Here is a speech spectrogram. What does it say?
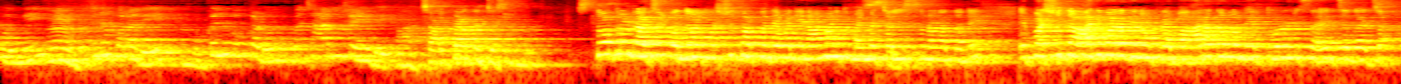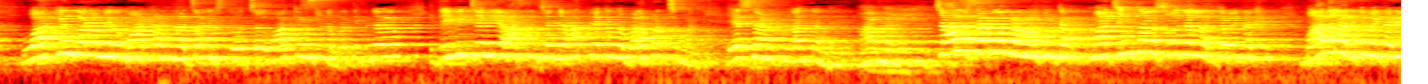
పొంది కొలది ఉపచారం చేయండి. చాలా ప్రార్థన స్తోత్రం రాజు వందనాలు. పరిశుద్ధాత్మ దేవ నీ నామానికి మహిమ చెల్లిస్తున్నాను తండ్రి. ఈ పరిశుద్ధ ఆదివార దినం ప్రభ ఆరాధనలో మీరు తోడుని సహించగచ్చా వాక్యం ద్వారా మీరు మాట్లాడిన నీకు స్తోత్రాలు. వాక్యం ఉంటున్న ప్రతి బిడ్డలను దీవించండి ఆశ్రయించండి ఆత్మీయంగా బలపరచమని వేసినాడుకున్నాను తండ్రి ఆమె చాలా సార్లు మనం అనుకుంటాం మా జీవితంలో సోదరులు అధికమైతాయి బాధలు అధికమైతాయి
